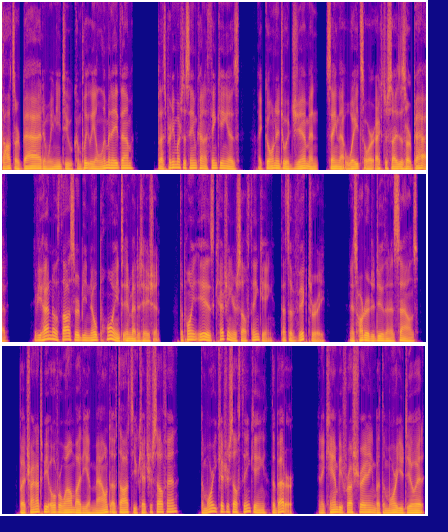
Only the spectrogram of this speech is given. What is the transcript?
thoughts are bad and we need to completely eliminate them. But that's pretty much the same kind of thinking as like going into a gym and saying that weights or exercises are bad. If you had no thoughts, there'd be no point in meditation. The point is catching yourself thinking. That's a victory. And it's harder to do than it sounds. But try not to be overwhelmed by the amount of thoughts you catch yourself in. The more you catch yourself thinking, the better. And it can be frustrating, but the more you do it,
